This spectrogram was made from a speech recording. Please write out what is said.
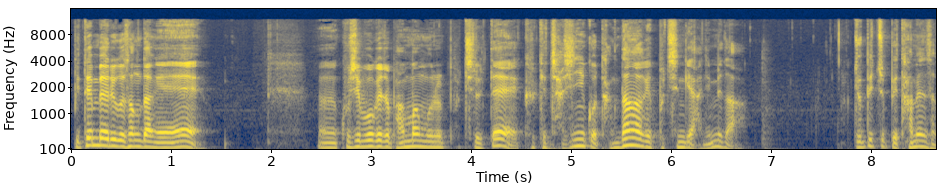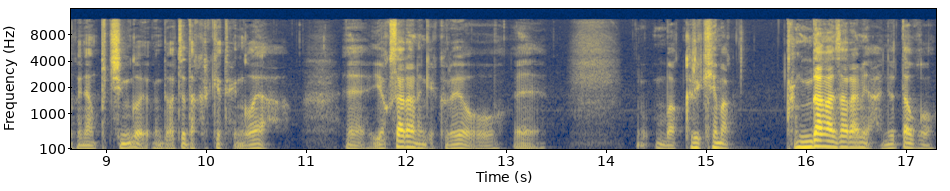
비텐베르그 성당에 95개조 어, 방방문을 붙일 때 그렇게 자신있고 당당하게 붙인 게 아닙니다. 쭈삣쭈삣 하면서 그냥 붙인 거예요. 근데 어쩌다 그렇게 된 거야. 예, 역사라는 게 그래요. 예. 막 그렇게 막 당당한 사람이 아니었다고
